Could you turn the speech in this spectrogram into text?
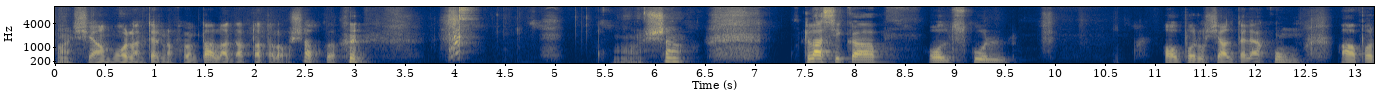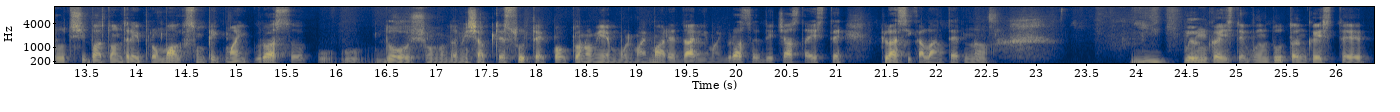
A, și am o lanternă frontală adaptată la o șapcă. Așa. Clasica, old school, au apărut și altele acum, a apărut și Baton 3 Pro Max, un pic mai groasă, cu 21.700, cu autonomie mult mai mare, dar e mai groasă. Deci asta este clasica lanternă. Încă este vândută, încă este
